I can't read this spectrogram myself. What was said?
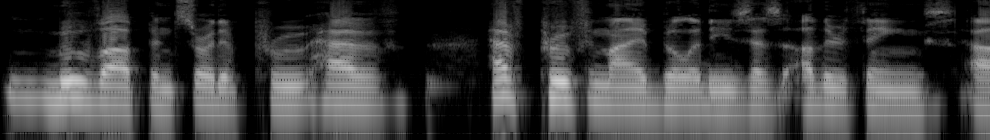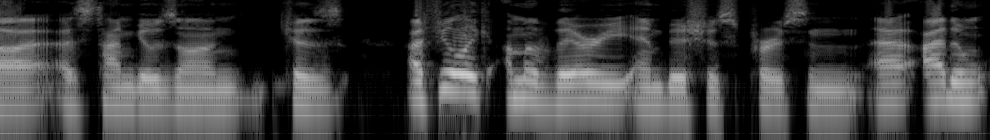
move up and sort of prove have have proof in my abilities as other things uh, as time goes on because I feel like I'm a very ambitious person. I, I, don't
